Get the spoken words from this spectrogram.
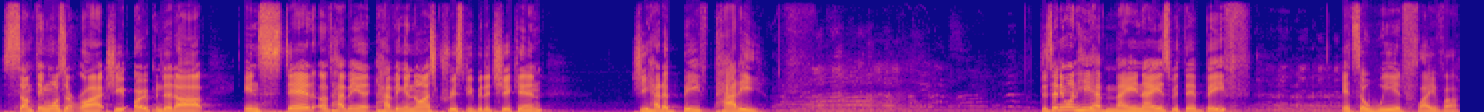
something wasn't right, she opened it up. Instead of having a, having a nice crispy bit of chicken, she had a beef patty. Does anyone here have mayonnaise with their beef? It's a weird flavor.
